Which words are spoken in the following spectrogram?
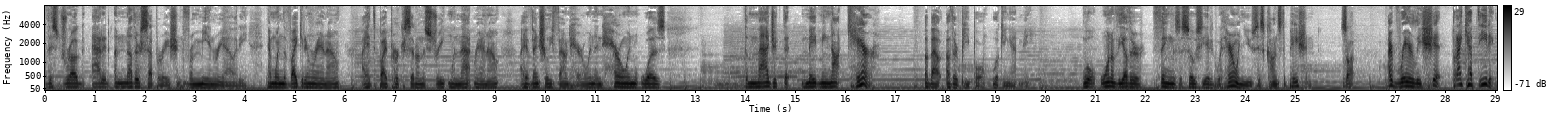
This drug added another separation from me and reality. And when the Vicodin ran out, I had to buy Percocet on the street. And when that ran out, I eventually found heroin, and heroin was the magic that made me not care about other people looking at me. Well, one of the other things associated with heroin use is constipation. So I rarely shit, but I kept eating.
